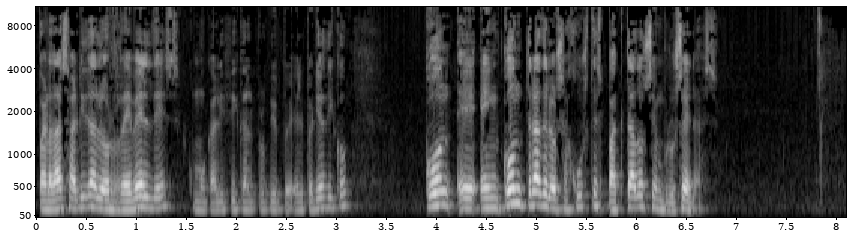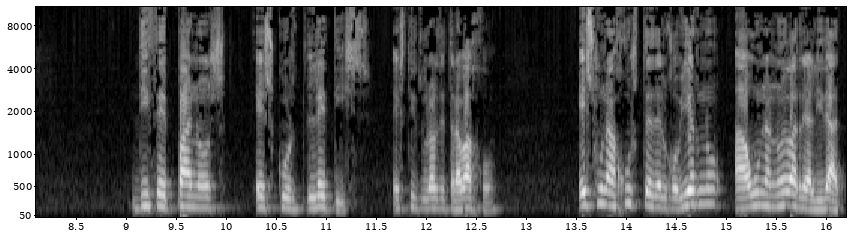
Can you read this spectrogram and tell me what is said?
para dar salida a los rebeldes, como califica el propio el periódico, eh, en contra de los ajustes pactados en Bruselas. Dice Panos Escurletis, es titular de trabajo, es un ajuste del gobierno a una nueva realidad.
